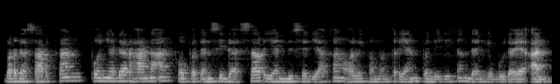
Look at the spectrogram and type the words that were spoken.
berdasarkan penyederhanaan kompetensi dasar yang disediakan oleh Kementerian Pendidikan dan Kebudayaan.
